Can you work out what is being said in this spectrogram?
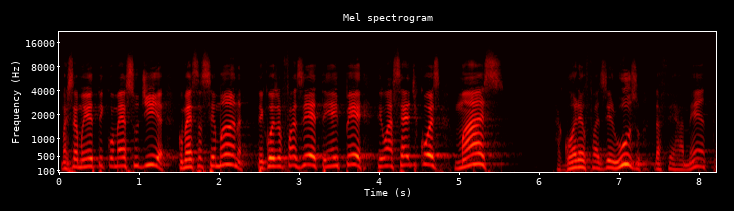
Mas amanhã tem, começa o dia, começa a semana, tem coisa para fazer, tem IP, tem uma série de coisas. Mas agora é fazer uso da ferramenta.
